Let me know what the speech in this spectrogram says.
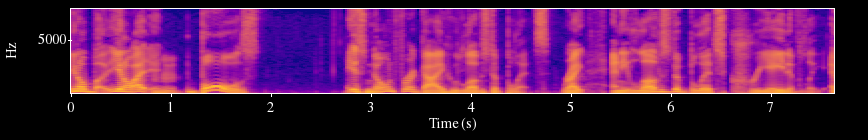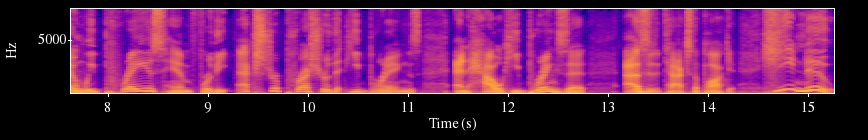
you know, you know, I, mm-hmm. Bowles is known for a guy who loves to blitz, right? And he loves to blitz creatively. And we praise him for the extra pressure that he brings and how he brings it as it attacks the pocket. He knew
